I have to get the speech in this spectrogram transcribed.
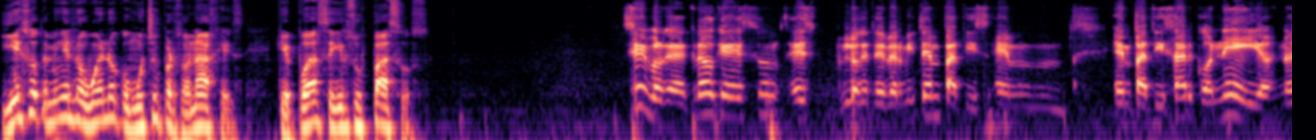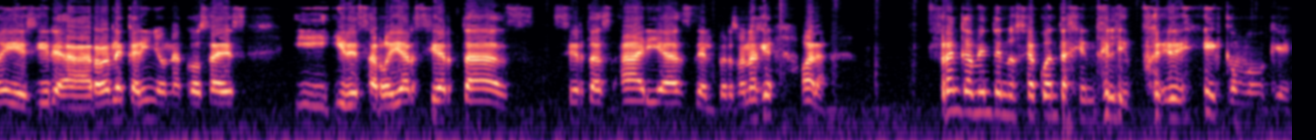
y eso también es lo bueno con muchos personajes, que puedas seguir sus pasos. Sí, porque creo que es, un- es lo que te permite empatiz- em- empatizar con ellos, ¿no? Y decir, agarrarle cariño una cosa es y, y desarrollar ciertas, ciertas áreas del personaje. Ahora, francamente no sé a cuánta gente le puede como que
